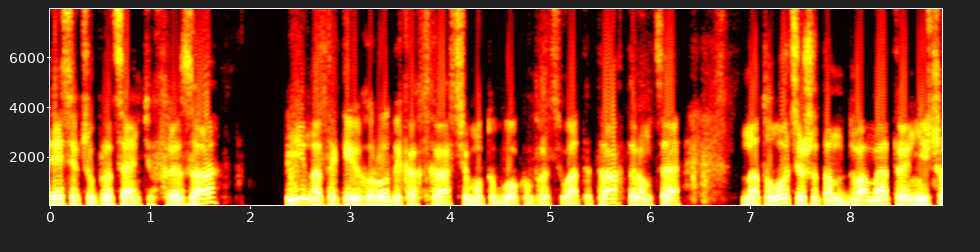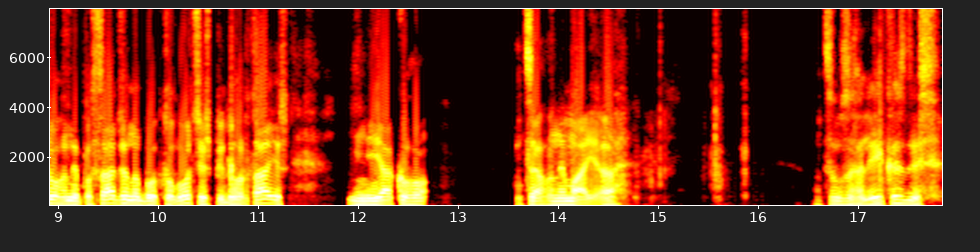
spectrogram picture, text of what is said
тисячу процентів фреза. І на таких городиках краще мотоблоком працювати. Трактором це натолочиш, що там 2 метри, нічого не посаджено, бо толочиш, підгортаєш і ніякого цього немає. Це взагалі якась десь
